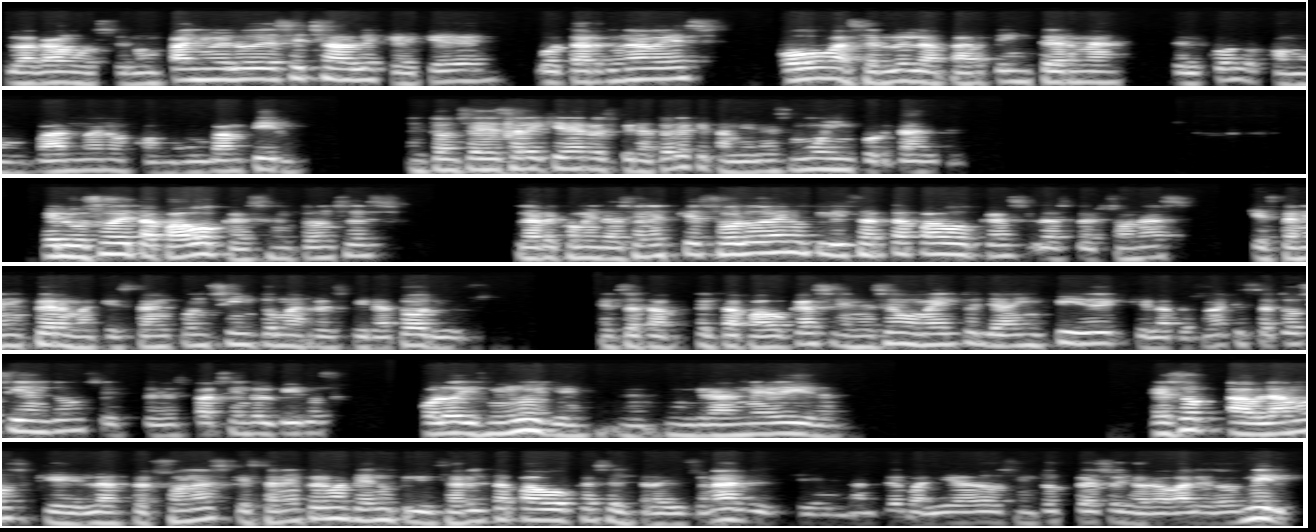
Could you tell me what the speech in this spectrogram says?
lo hagamos en un pañuelo desechable que hay que botar de una vez o hacerlo en la parte interna del codo, como Batman o como un vampiro. Entonces esa higiene respiratoria que también es muy importante. El uso de tapabocas. Entonces, la recomendación es que solo deben utilizar tapabocas las personas que están enfermas, que están con síntomas respiratorios. El, tapabocas en ese momento ya impide que la persona que está tosiendo se esté esparciendo el virus o lo disminuye en gran medida. Eso hablamos que las personas que están enfermas deben utilizar el tapabocas, el tradicional, que antes valía 200 pesos y ahora vale 2000.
